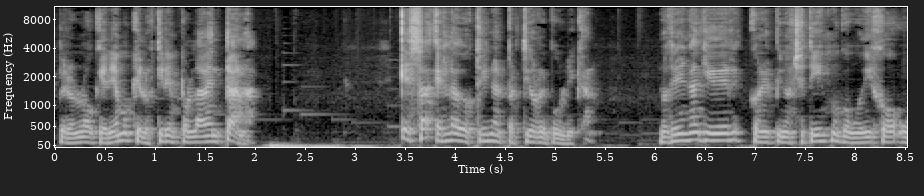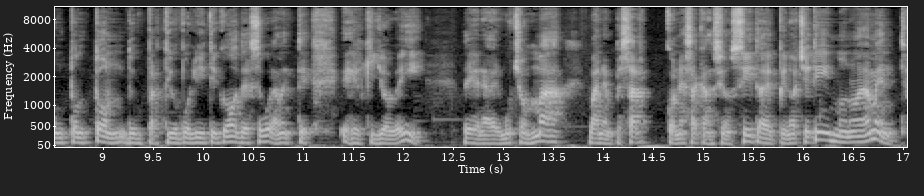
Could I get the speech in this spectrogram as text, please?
pero no queremos que los tiren por la ventana. Esa es la doctrina del Partido Republicano. No tiene nada que ver con el pinochetismo, como dijo un tontón de un partido político, de seguramente es el que yo veí deben haber muchos más, van a empezar con esa cancioncita del pinochetismo nuevamente.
